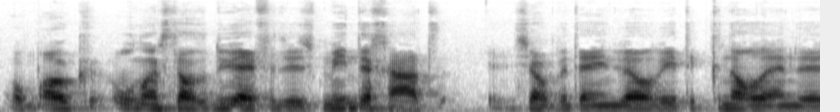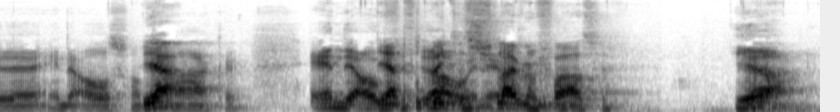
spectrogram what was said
om ook, ondanks dat het nu even dus minder gaat, zo meteen wel weer te knallen en er, en er alles van ja. te maken. En de ook ja, het is een beetje een sluimerfase. Ja.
